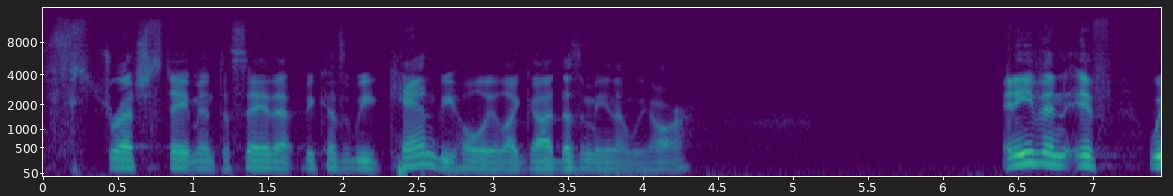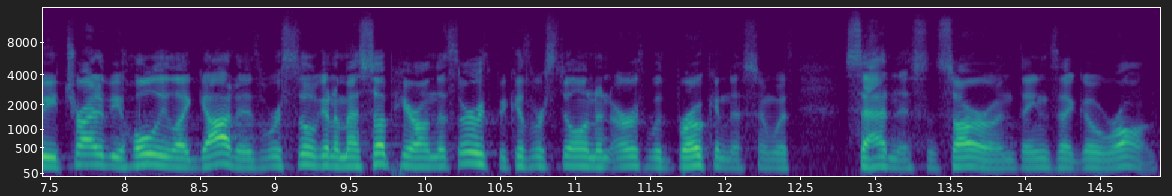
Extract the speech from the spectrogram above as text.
stretched statement to say that because we can be holy like God doesn't mean that we are. And even if we try to be holy like God is, we're still going to mess up here on this earth because we're still in an earth with brokenness and with sadness and sorrow and things that go wrong.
